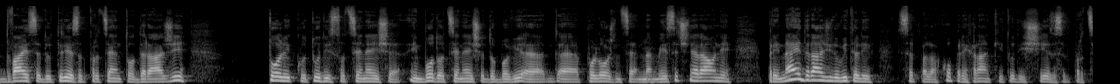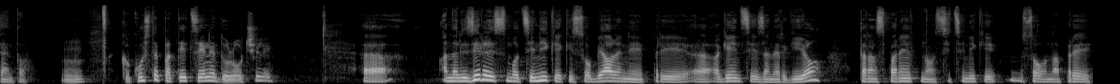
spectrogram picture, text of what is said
20 do 30 odstotkov dražji, toliko tudi so cenejše in bodo cenejše dobavi, eh, položnice na mesečni ravni, pri najdražjih dobiteljih se pa lahko prihranki tudi 60%. Mhm. Kako ste pa te cene določili? Eh, analizirali smo cenike, ki so objavljeni pri eh, Agenciji za energijo, transparentno, vsi ceniki so vnaprej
